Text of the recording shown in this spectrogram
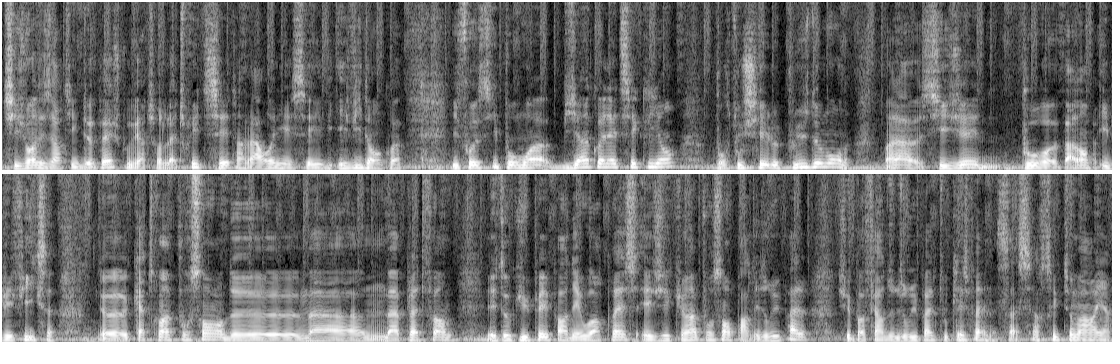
si je vois des articles de pêche, l'ouverture de la truite, c'est un marronnier, c'est évident quoi. Il faut aussi pour moi bien connaître ses clients pour toucher le plus de monde. Voilà, si j'ai pour euh, par exemple IPFix 80% euh, de ma, ma plateforme est occupé par des WordPress et j'ai que 1% par des Drupal, je vais pas faire de Drupal toutes les semaines, ça sert strictement à rien.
